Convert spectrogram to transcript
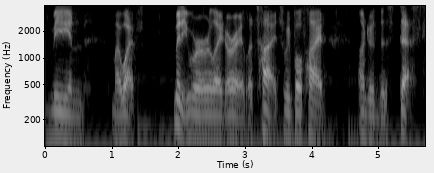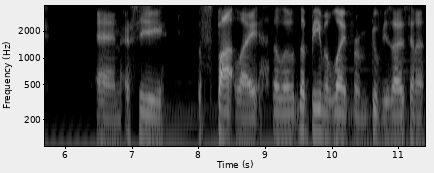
me and my wife, Minnie, were like, all right, let's hide. So we both hide under this desk. And I see the spotlight, the little, the beam of light from Goofy's eyes kind of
